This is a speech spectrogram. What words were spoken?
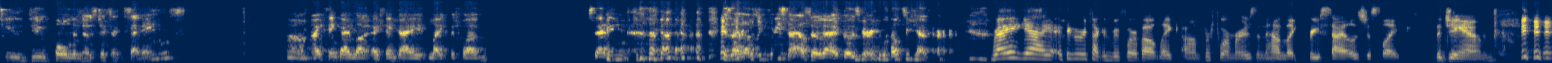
to do pole in those different settings. Um, I think I love, I think I like the club setting because I love to freestyle, so that goes very well together. Right? Yeah, I I think we were talking before about like um performers and how like freestyle is just like the jam. Yeah,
